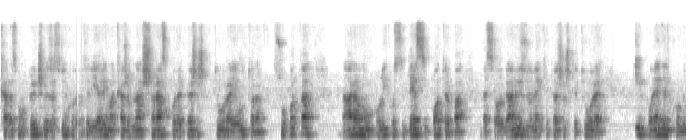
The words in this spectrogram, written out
kada smo pričali za svim hotelijerima, kažem, naš raspored pešačkih tura je utorak, subota, naravno ukoliko se desi potreba da se organizuju neke pešačke ture i ponedeljkom i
